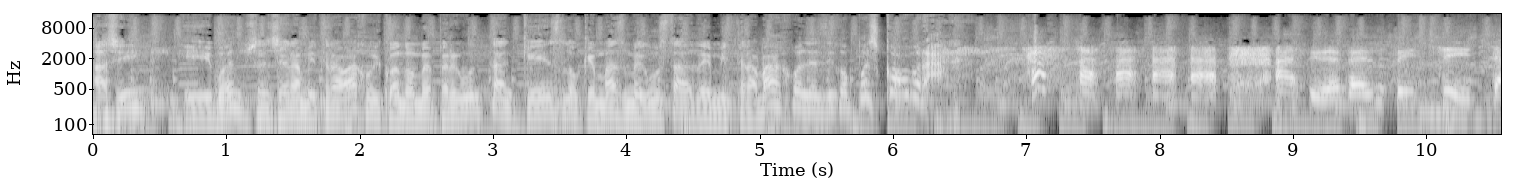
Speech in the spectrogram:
Así, y bueno, pues ese era mi trabajo. Y cuando me preguntan qué es lo que más me gusta de mi trabajo, les digo, pues cobrar. Así de sencillito.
